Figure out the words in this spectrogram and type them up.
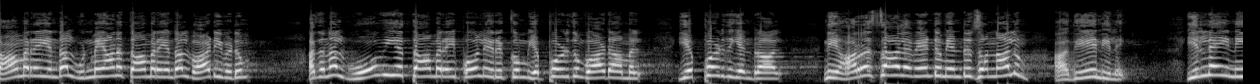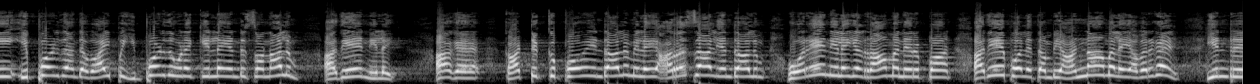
தாமரை என்றால் உண்மையான தாமரை என்றால் வாடிவிடும். அதனால் ஓவிய தாமரை போல் இருக்கும் எப்பொழுதும் வாடாமல் எப்பொழுது என்றால் நீ அரசாள வேண்டும் என்று சொன்னாலும் அதே நிலை. இல்லை நீ இப்பொழுது அந்த வாய்ப்பு இப்பொழுது உனக்கு இல்லை என்று சொன்னாலும் அதே நிலை. ஆக காட்டுக்கு போக என்றாலும் இல்லை அரசால் என்றாலும் ஒரே நிலையில் ராமன் இருப்பான். அதே போல தம்பி அண்ணாமலை அவர்கள் இன்று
